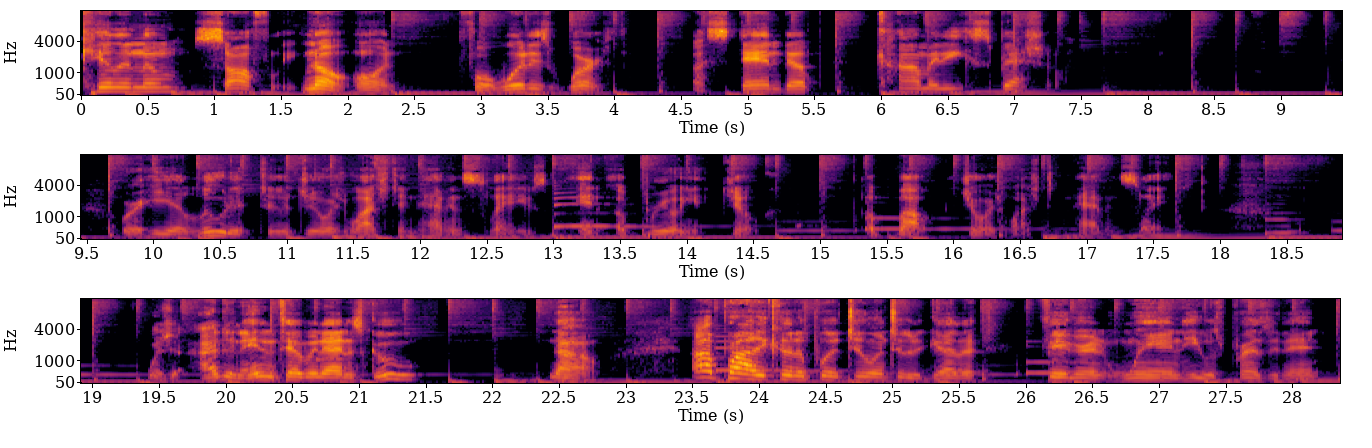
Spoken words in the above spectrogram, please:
Killing Them Softly. No, on For What It's Worth, a stand up comedy special where he alluded to George Washington having slaves in a brilliant joke about George Washington having slaves. Which I didn't, they didn't tell me that in school. Now, I probably could have put two and two together, figuring when he was president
